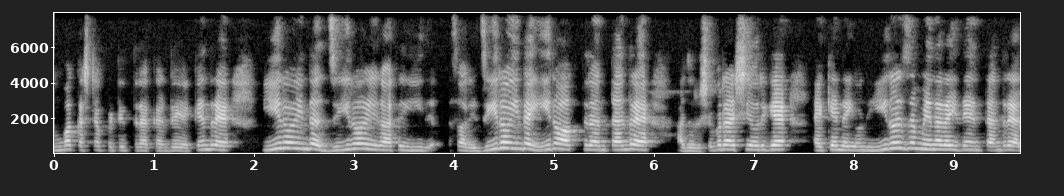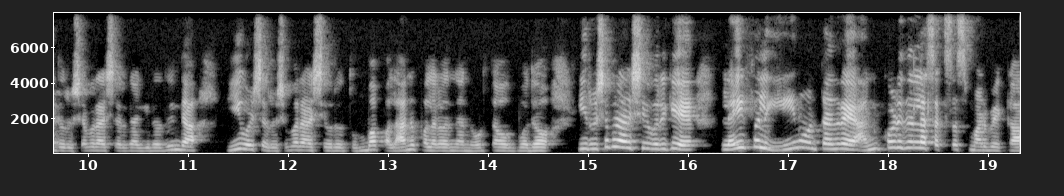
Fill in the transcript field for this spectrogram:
ತುಂಬಾ ಕಷ್ಟಪಟ್ಟಿರ್ತೀರ ಕಣ್ರಿ? ಯಾಕೆಂದ್ರೆ ಹೀರೋ ಇಂದ ಜೀರೋ ಈಗ ಸಾರಿ ಜೀರೋ ಇಂದ ಹೀರೋ ಆಗ್ತೀರ ಅಂತ ಅಂದ್ರೆ ಅದು ರಾಶಿಯವರಿಗೆ ಯಾಕೆಂದ್ರೆ ಈ ಒಂದು ಹೀರೋಯಿಸಮ್ ಏನಾರ ಇದೆ ಅಂತ ಅಂದ್ರೆ ಅದು ರಾಶಿಯವ್ರಿಗಾಗಿರೋದ್ರಿಂದ ಈ ವರ್ಷ ರಾಶಿಯವರು ತುಂಬಾ ಫಲಾನುಫಲಗಳನ್ನ ನೋಡ್ತಾ ಹೋಗ್ಬೋದು. ಈ ವೃಷಭ ರಾಶಿಯವರಿಗೆ ಲೈಫಲ್ಲಿ ಏನು ಅಂತಂದ್ರೆ ಅನ್ಕೊಂಡಿದ್ದೆಲ್ಲ ಸಕ್ಸಸ್ ಮಾಡ್ಬೇಕಾ?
